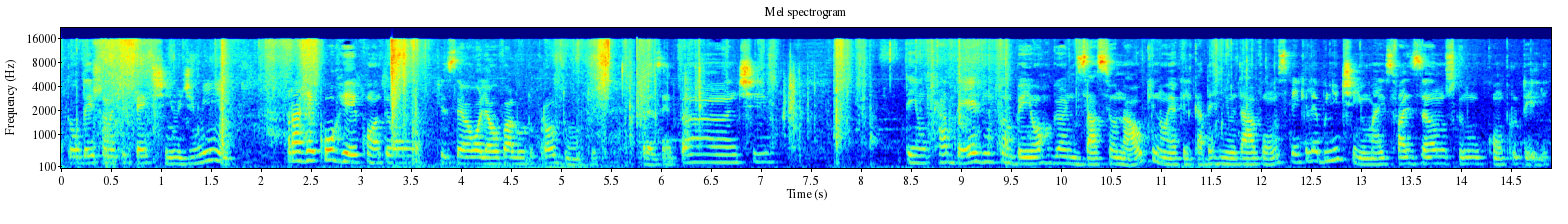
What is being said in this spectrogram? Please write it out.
Estou deixando aqui pertinho de mim para recorrer quando eu quiser olhar o valor do produto. Representante. Tem um caderno também organizacional, que não é aquele caderninho da Avon, se bem que ele é bonitinho, mas faz anos que eu não compro dele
